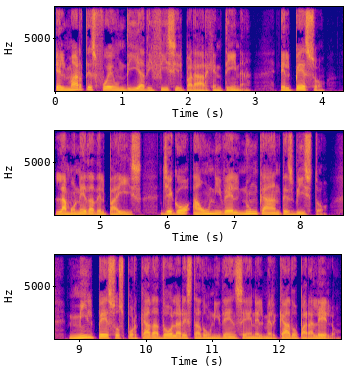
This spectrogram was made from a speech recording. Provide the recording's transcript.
El martes fue un día difícil para Argentina. El peso, la moneda del país, llegó a un nivel nunca antes visto, mil pesos por cada dólar estadounidense en el mercado paralelo.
